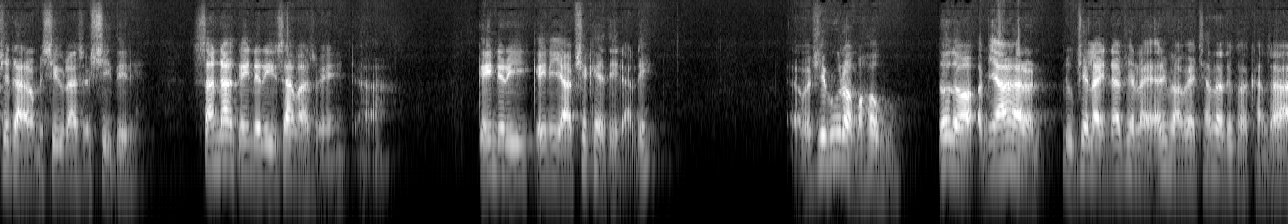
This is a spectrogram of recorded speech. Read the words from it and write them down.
ဖြစ်တာတော့မရှိဘူးလားဆိုရှိသေးတယ်သန္နကိန္ဒရီစမှာဆိုရင်ဒါကိန္ဒရီကိန္ဒရာဖြစ်ခဲ့သေးတာလေမဖြစ်ဘူးတော့မဟုတ်ဘူးသို့တော့အများကတော့လူဖြစ်လိုက်နတ်ဖြစ်လိုက်အဲ့ဒီမှာပဲချမ်းသာဒုက္ခခံစားရ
